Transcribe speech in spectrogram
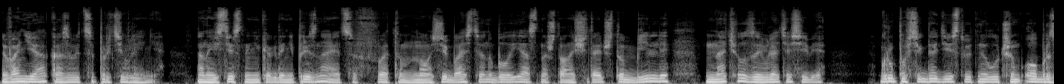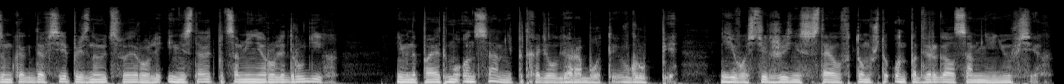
Ванья оказывает сопротивление. Она, естественно, никогда не признается в этом, но Себастьяну было ясно, что она считает, что Билли начал заявлять о себе. Группа всегда действует наилучшим образом, когда все признают свои роли и не ставят под сомнение роли других — Именно поэтому он сам не подходил для работы в группе. Его стиль жизни состоял в том, что он подвергал сомнению всех.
